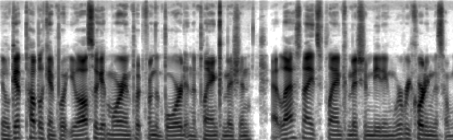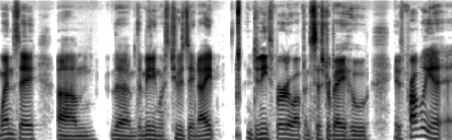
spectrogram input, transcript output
It'll get public input. You'll also get more input from the board and the plan commission. At last night's plan commission meeting, we're recording this on Wednesday. Um, the the meeting was Tuesday night. Denise Bhirdo up in Sister Bay, who is probably a,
